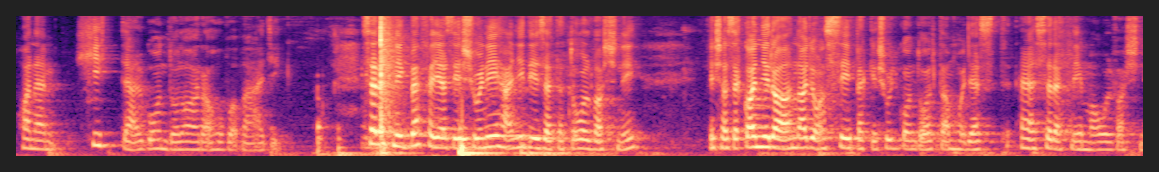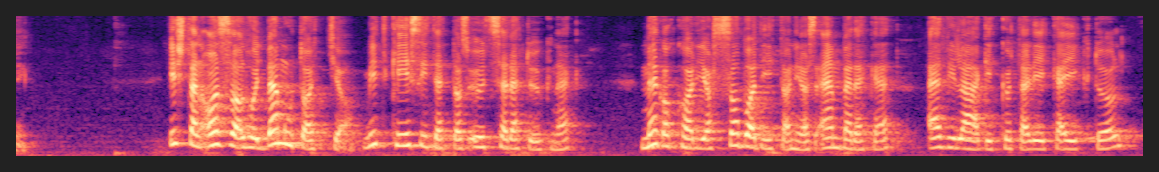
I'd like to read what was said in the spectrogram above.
hanem hittel gondol arra, hova vágyik. Szeretnék befejezésül néhány idézetet olvasni, és ezek annyira nagyon szépek, és úgy gondoltam, hogy ezt el szeretném ma olvasni. Isten azzal, hogy bemutatja, mit készített az őt szeretőknek, meg akarja szabadítani az embereket evilági kötelékeiktől,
